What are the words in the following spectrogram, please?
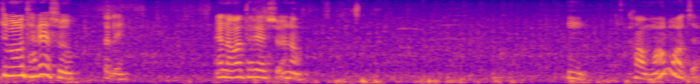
তুমি আমার ধারে আসো, তাহলে। এনো আমার ধারে আসো এনো হুম, খাও মা, মজা।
